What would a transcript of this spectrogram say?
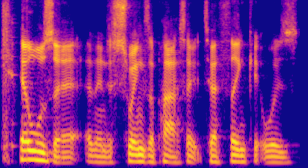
kills it, and then just swings a pass out to I think it was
